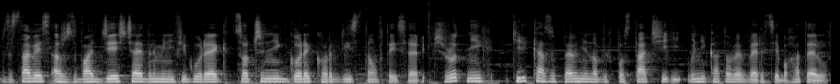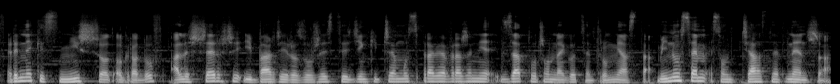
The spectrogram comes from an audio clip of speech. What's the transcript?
W zestawie jest aż 21 minifigurek, co czyni go rekordistą w tej serii. Wśród nich kilka zupełnie nowych postaci i unikatowe wersje bohaterów. Rynek jest niższy od ogrodów, ale szerszy i bardziej rozłożysty, dzięki czemu sprawia wrażenie zatłoczonego centrum miasta. Minusem są ciasne wnętrza.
